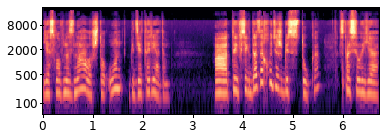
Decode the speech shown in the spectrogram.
я словно знала, что он где-то рядом. «А ты всегда заходишь без стука?» — спросила я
